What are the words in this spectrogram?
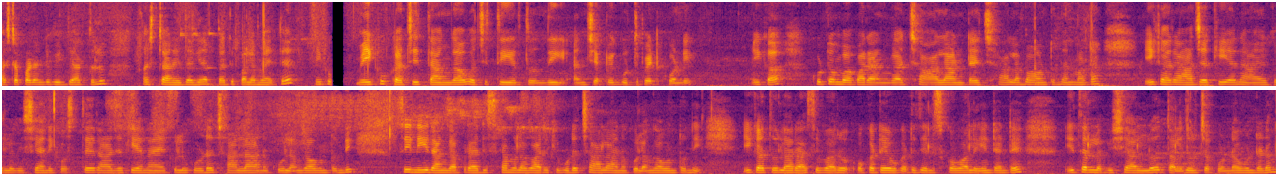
కష్టపడండి విద్యార్థులు. కష్టానికి తగిన ప్రతిఫలం అయితే మీకు మీకు ఖచ్చితంగా వచ్చి తీరుతుంది అని చెప్పి గుర్తుపెట్టుకోండి. ఇక కుటుంబ పరంగా చాలా అంటే చాలా బాగుంటుందన్నమాట. ఇక రాజకీయ నాయకుల విషయానికి వస్తే రాజకీయ నాయకులు కూడా చాలా అనుకూలంగా ఉంటుంది. సినీ రంగ పరిశ్రమల వారికి కూడా చాలా అనుకూలంగా ఉంటుంది. ఇక తులారాశి వారు ఒకటే ఒకటి తెలుసుకోవాలి. ఏంటంటే ఇతరుల విషయాల్లో తలదూర్చకుండా ఉండడం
